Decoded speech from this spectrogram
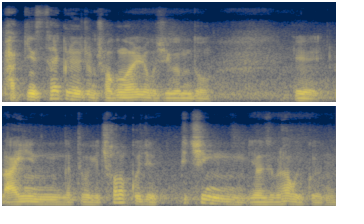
바뀐 스트라이크를 좀 적응하려고 지금도 이렇게 라인 같은 거 쳐놓고 이제 피칭 연습을 하고 있거든요.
